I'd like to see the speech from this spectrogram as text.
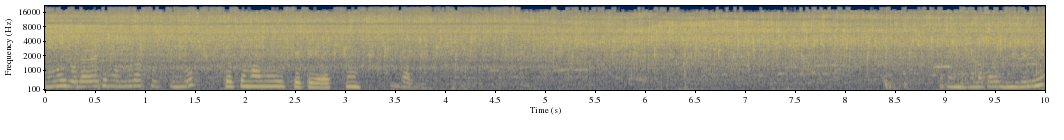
নুনও জ্বলে গেছে বন্ধুরা খুব সুন্দর। তোকে মানে কেটে যাচ্ছে দেখো। ভালো করে ভেজে নিয়ে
